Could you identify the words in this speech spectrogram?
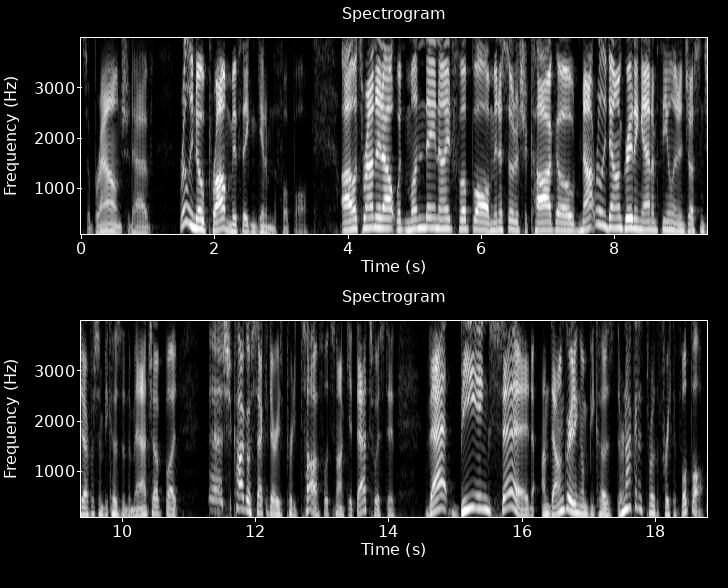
So Brown should have really no problem if they can get him the football. Uh, let's round it out with Monday Night Football, Minnesota, Chicago. Not really downgrading Adam Thielen and Justin Jefferson because of the matchup, but eh, Chicago secondary is pretty tough. Let's not get that twisted. That being said, I'm downgrading them because they're not going to throw the freaking football.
